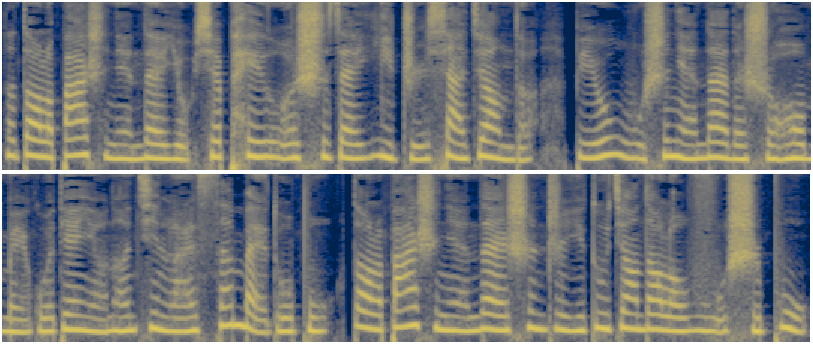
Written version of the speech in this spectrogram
那到了八十年代，有些配额是在一直下降的。比如五十年代的时候，美国电影能进来三百多部，到了八十年代，甚至一度降到了五十部。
